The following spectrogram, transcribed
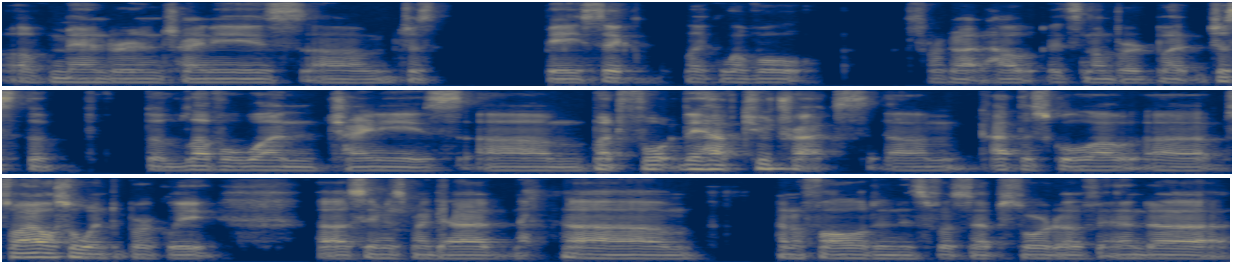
of Mandarin Chinese, um, just basic like level, forgot how it's numbered, but just the the level one Chinese. Um, but for they have two tracks um, at the school. Uh, so I also went to Berkeley, uh, same as my dad. Um, kind of followed in his footsteps, sort of. And uh,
